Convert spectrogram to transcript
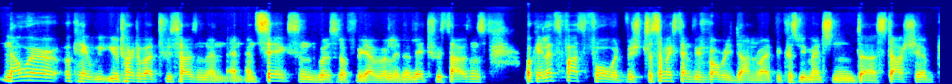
now we're okay. We, you talked about 2006, and we're sort of yeah, we're in the late 2000s. Okay, let's fast forward, which to some extent we've already done, right? Because we mentioned uh, Starship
